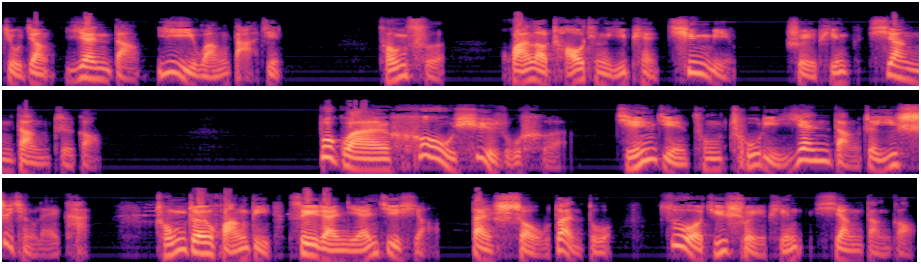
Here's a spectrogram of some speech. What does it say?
就将阉党一网打尽，从此还了朝廷一片清明，水平相当之高。不管后续如何，仅仅从处理阉党这一事情来看。崇祯皇帝虽然年纪小，但手段多，做局水平相当高，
